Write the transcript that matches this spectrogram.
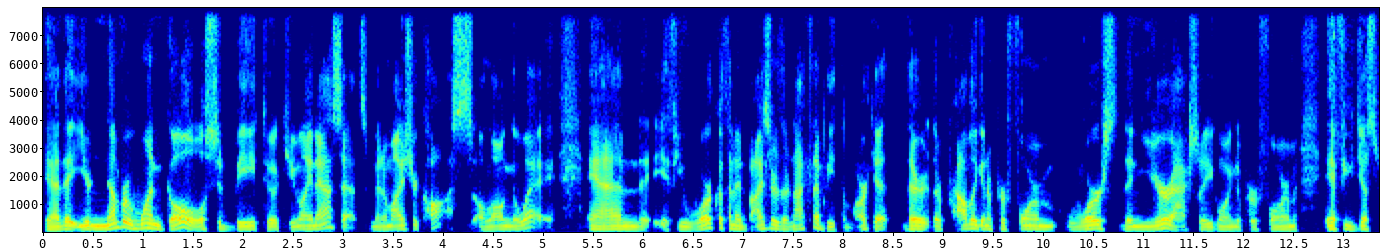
Yeah, that your number one goal should be to accumulate assets, minimize your costs along the way. And if you work with an advisor, they're not going to beat the market. They're they're probably going to perform worse than you're actually going to perform if you just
